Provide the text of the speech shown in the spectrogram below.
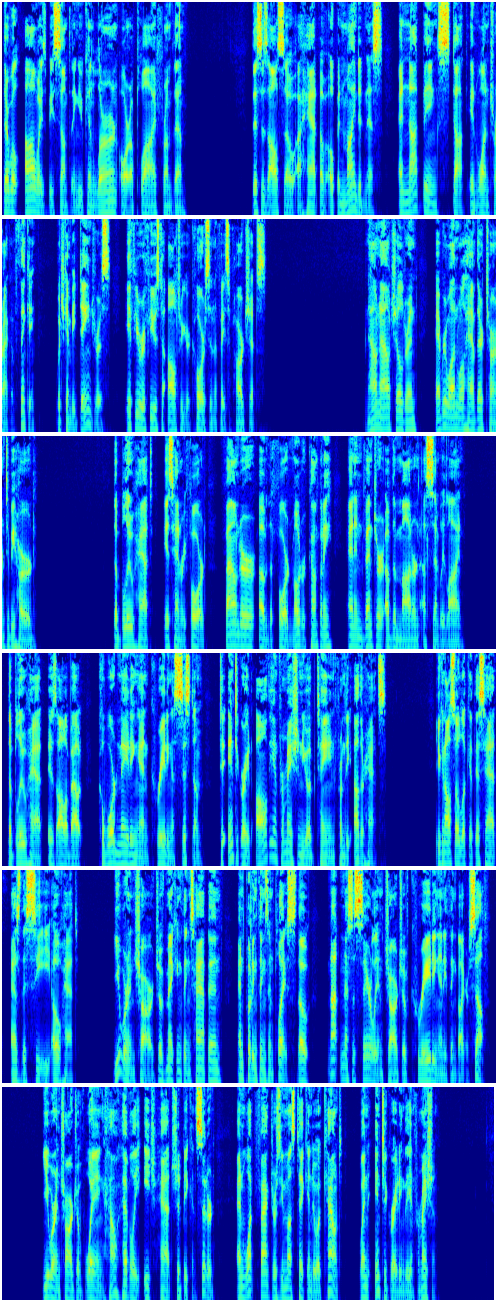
there will always be something you can learn or apply from them. This is also a hat of open mindedness and not being stuck in one track of thinking, which can be dangerous if you refuse to alter your course in the face of hardships. Now, now, children, everyone will have their turn to be heard. The blue hat is Henry Ford, founder of the Ford Motor Company and inventor of the modern assembly line. The Blue Hat is all about coordinating and creating a system to integrate all the information you obtain from the other hats. You can also look at this hat as the CEO hat. You were in charge of making things happen and putting things in place, though not necessarily in charge of creating anything by yourself. You were in charge of weighing how heavily each hat should be considered and what factors you must take into account when integrating the information.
